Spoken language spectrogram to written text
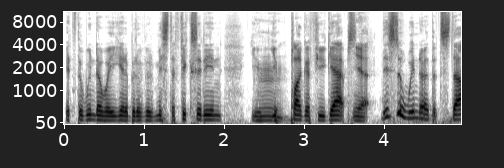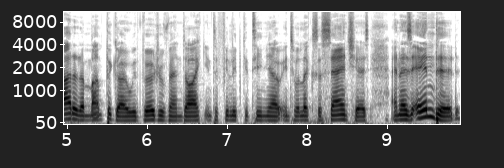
It's the window where you get a bit of a Mr. Fix It in, you, mm. you plug a few gaps. Yeah. This is a window that started a month ago with Virgil van Dijk into Philippe Coutinho into Alexis Sanchez and has ended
